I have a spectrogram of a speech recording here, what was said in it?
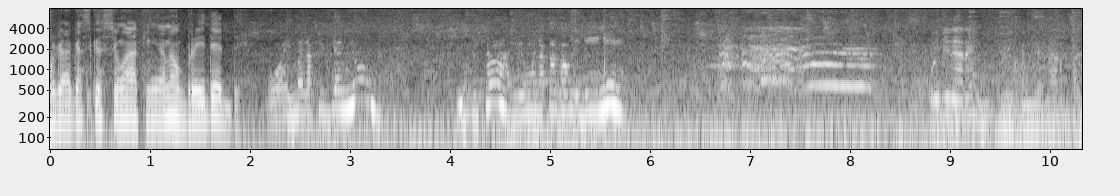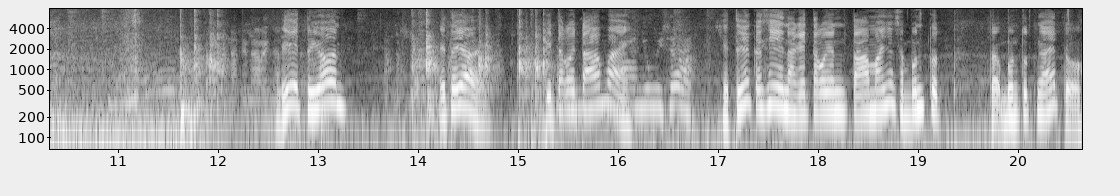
Magagasgas yung aking ano, braided. O ay malaki dyan yun. Yung isa, yung nakagawi din eh. Pwede na rin. Finger na rin pala. Hindi, ito yun. Ito yun. Kita ko yung tama eh. Yung isa. Ito yun kasi nakita ko yung tama niya sa buntot. Ta- buntot nga ito.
